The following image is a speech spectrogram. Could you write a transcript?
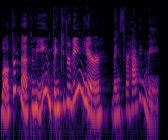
Welcome, Bethany, and thank you for being here. Thanks for having me.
